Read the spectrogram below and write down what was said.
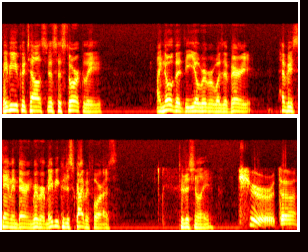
Maybe you could tell us just historically. I know that the Eel River was a very heavy salmon bearing river. Maybe you could describe it for us traditionally. Sure. The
